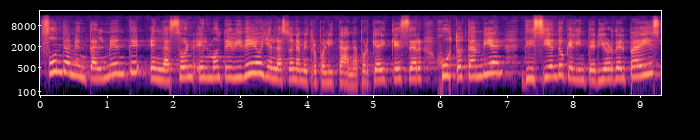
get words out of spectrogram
fundamentalmente en la zona, en Montevideo y en la zona metropolitana, porque hay que ser justos también diciendo que el interior del país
